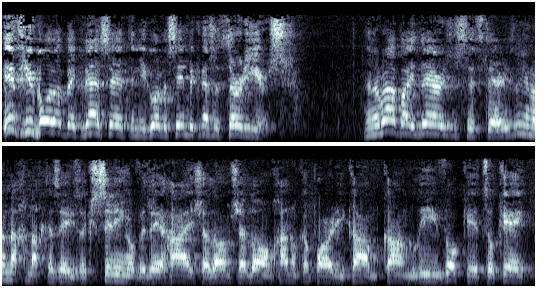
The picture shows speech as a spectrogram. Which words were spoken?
If you go to Beit Knesset and you go to the same Beit Knesset 30 years, and the rabbi there, he just sits there, he's, you know, nach nach he's like sitting over there, hi, shalom, shalom, Hanukkah party, come, come, leave, okay, it's okay.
